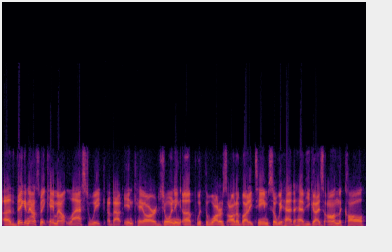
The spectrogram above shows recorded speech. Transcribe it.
uh, the big announcement came out last week about NKR joining up with the Waters Auto Body team, so we had to have you guys on the call.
